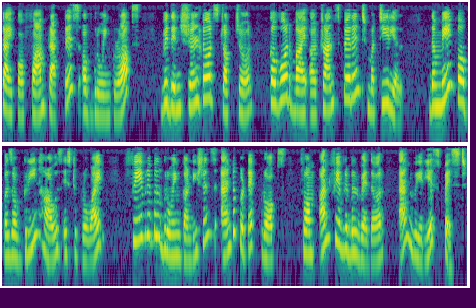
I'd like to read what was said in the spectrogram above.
type of farm practice of growing crops within sheltered structure covered by a transparent material. The main purpose of greenhouse is to provide favorable growing conditions and to protect crops from unfavorable weather and various pests.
